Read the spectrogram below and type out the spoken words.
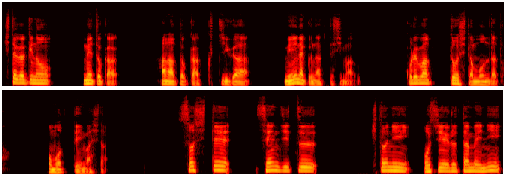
下書きの目とか鼻とか口が見えなくなってしまう。これはどうしたもんだと思っていました。そして先日人に教えるために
